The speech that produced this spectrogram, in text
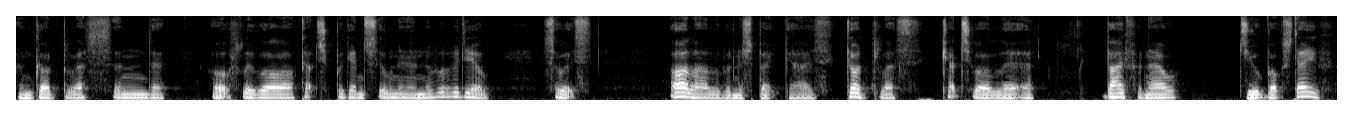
And God bless. And uh, hopefully we'll all catch up again soon in another video. So it's all our love and respect, guys. God bless. Catch you all later. Bye for now. Jukebox Dave.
